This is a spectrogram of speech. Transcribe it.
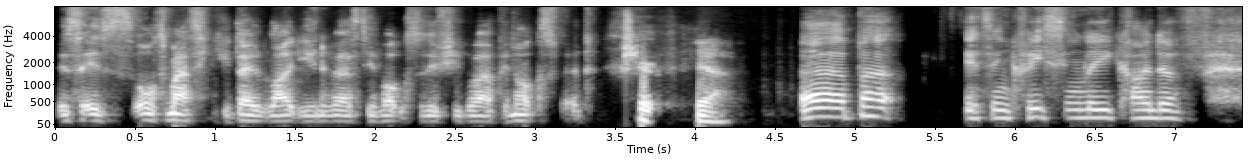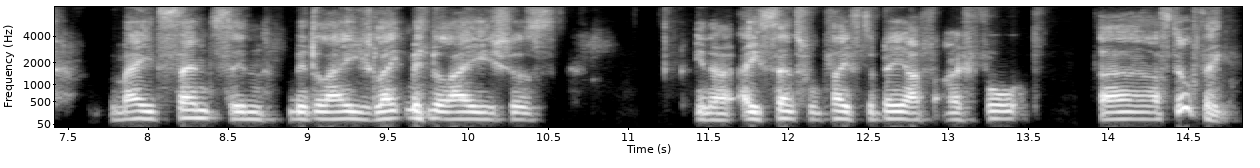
it's, it's automatic. You don't like the University of Oxford if you grow up in Oxford. Sure. Yeah. Uh, but it's increasingly kind of made sense in middle age, late middle age, as you know, a sensible place to be. I, I thought, uh, I still think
